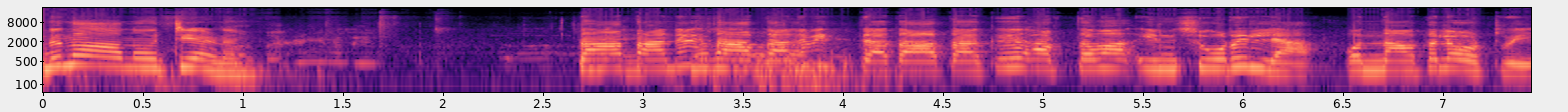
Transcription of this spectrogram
ഇത് നാനൂറ്റിയാണ്. താത്താന്റെ താത്താന്റെ വിറ്റ. താത്താക്ക് അടുത്ത ഇൻഷൂർ ഇല്ല. ഒന്നാമത്തെ ലോട്ടറി.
